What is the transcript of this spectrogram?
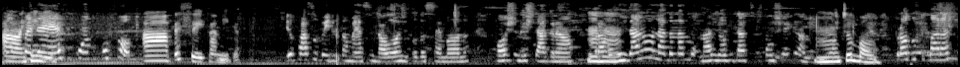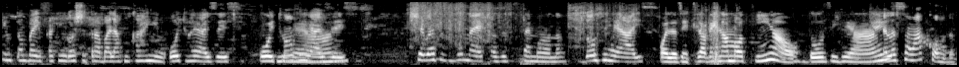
Ah, entendi. PDF quanto por foto. Ah, perfeito, amiga. Eu faço vídeo também assim da loja toda semana. Posto no Instagram. Pra Uhum. vocês darem uma olhada na- nas novidades que estão chegando. Muito bom. Produto baratinho também, pra quem gosta de trabalhar com carrinho. R$ reais esse. R$ reais. esse. Chegou essas bonecas essa semana. R$ reais. Olha, gente, já vem na motinha, ó, 12 reais. Elas são a corda.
